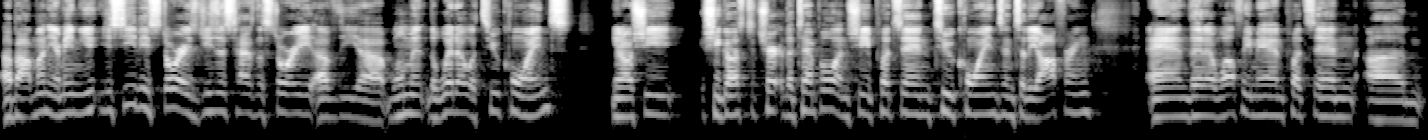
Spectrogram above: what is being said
about money? I mean, you, you see these stories. Jesus has the story of the uh, woman, the widow with two coins. You know, she she goes to church, the temple and she puts in two coins into the offering. And then a wealthy man puts in um,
